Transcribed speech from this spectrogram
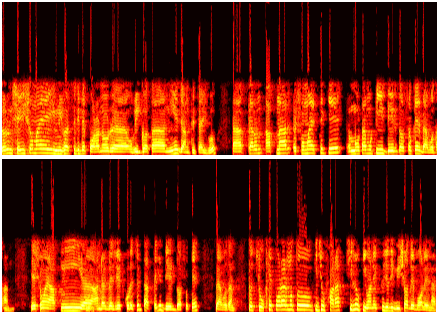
ধরুন সেই সময় ইউনিভার্সিটিতে পড়ানোর অভিজ্ঞতা নিয়ে জানতে চাইব। কারণ আপনার সময়ের থেকে মোটামুটি দেড় দশকের ব্যবধান। যে সময় আপনি আন্ডার গ্রাজুয়েট করেছেন তার থেকে দেড় দশকের ব্যবধান। তো চোখে পড়ার মতো কিছু ফারাক ছিল কি? মানে একটু যদি বিশদে বলেন আর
